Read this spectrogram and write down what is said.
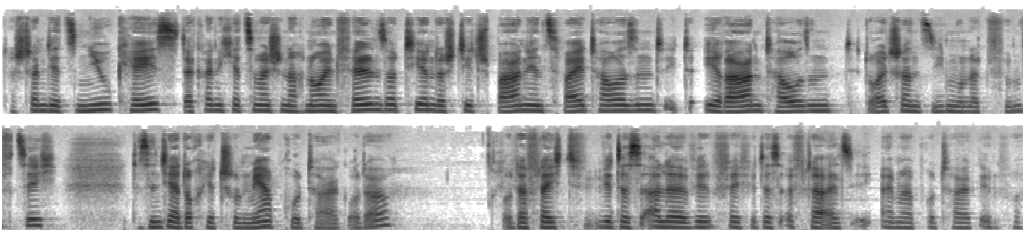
Da stand jetzt New Case, da kann ich jetzt zum Beispiel nach neuen Fällen sortieren. Da steht Spanien 2000, It- Iran 1000, Deutschland 750. Das sind ja doch jetzt schon mehr pro Tag, oder? Oder vielleicht wird das alle, vielleicht wird das öfter als einmal pro Tag info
